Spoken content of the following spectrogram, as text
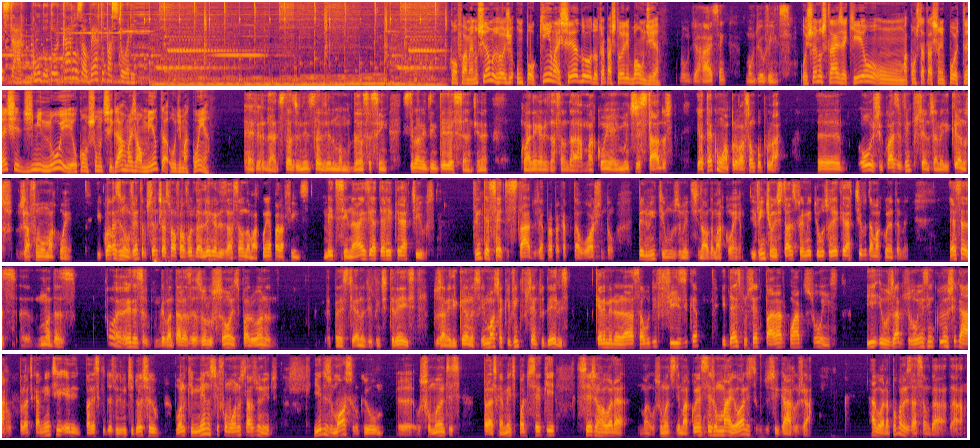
Bem-estar com o Dr. Carlos Alberto Pastore. Conforme anunciamos, hoje um pouquinho mais cedo, doutor Pastore, bom dia. Bom dia, Heisen. Bom dia, ouvintes. O senhor nos traz aqui um, uma constatação importante: diminui o consumo de cigarro, mas aumenta o de maconha? É verdade. Os Estados Unidos está vendo uma mudança assim extremamente interessante, né? Com a legalização da maconha em muitos estados e até com aprovação popular. É, hoje, quase 20% dos americanos já fumam maconha e quase 90% já são a favor da legalização da maconha para fins medicinais e até recreativos. 37 estados e a própria capital Washington permite o uso medicinal da maconha e 21 estados permite o uso recreativo da maconha também. Essas, eh, uma das eles levantaram as resoluções para o ano para este ano de 23 dos americanos e mostra que 20% deles querem melhorar a saúde física e 10% parar com hábitos ruins. E, e os hábitos ruins incluem o cigarro. Praticamente, ele parece que 2022 foi o, o ano que menos se fumou nos Estados Unidos. E eles mostram que o, eh, os fumantes, praticamente, pode ser que sejam agora, os fumantes de maconha sejam maiores do, do cigarro já. Agora, a popularização da, da,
